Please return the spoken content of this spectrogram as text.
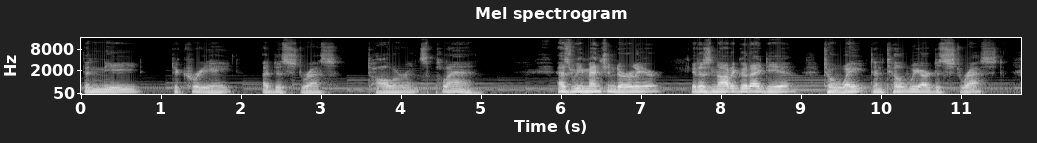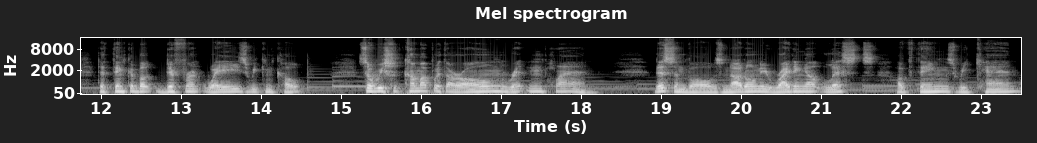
the need to create a distress tolerance plan. As we mentioned earlier, it is not a good idea to wait until we are distressed to think about different ways we can cope. So we should come up with our own written plan. This involves not only writing out lists of things we can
